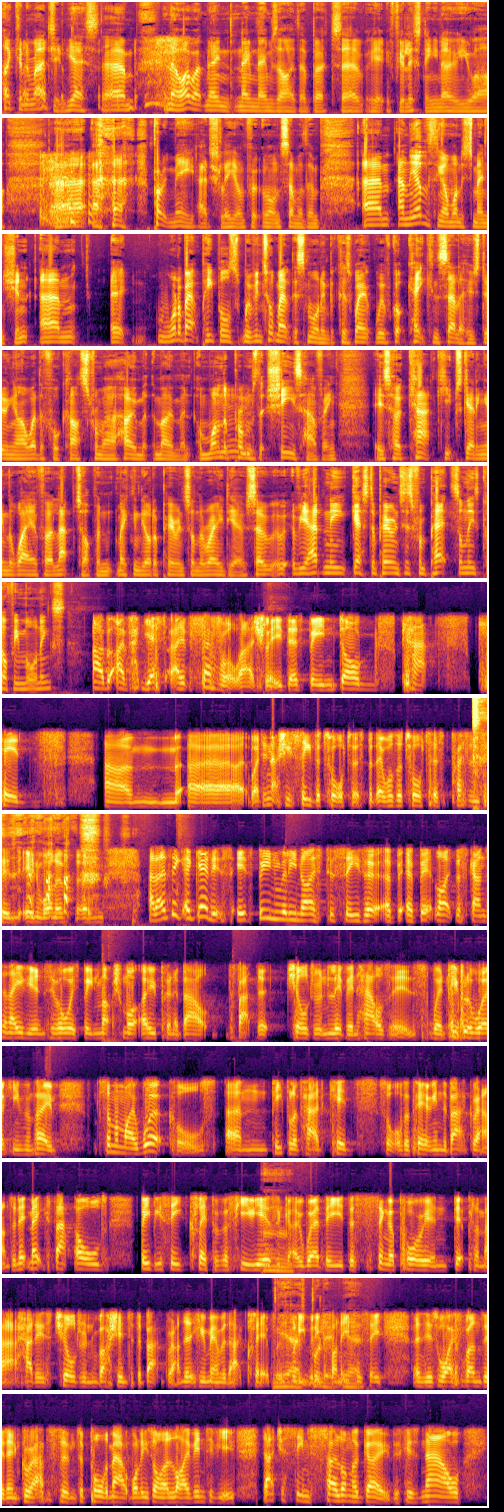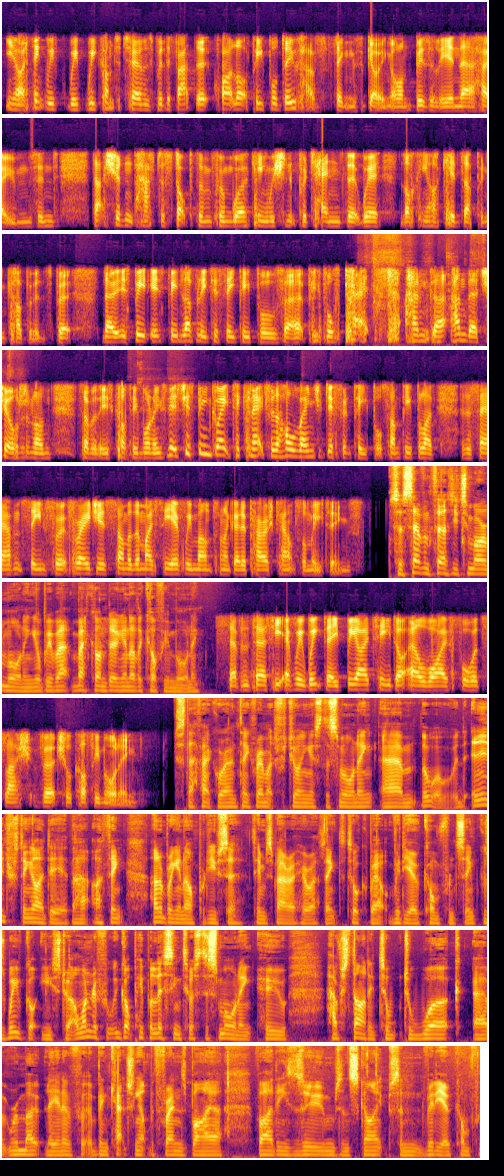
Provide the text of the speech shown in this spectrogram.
I can imagine. Yes. Um, no, I won't name name names either. But uh, if you're listening, you know who you are. Uh, probably me actually on, on some of them. Um, and the other thing I wanted to mention. Um, uh, what about people's? We've been talking about this morning because we've got Kate Kinsella who's doing our weather forecast from her home at the moment, and one of the mm. problems that she's having is her cat keeps getting in the way of her laptop and making the odd appearance on the radio. So, uh, have you had any guest appearances from pets on these coffee mornings? I've, I've yes, I have several actually. There's been dogs, cats, kids. Um, uh, I didn't actually see the tortoise, but there was a tortoise present in, in one of them. And I think again, it's it's been really nice to see that a bit, a bit like the Scandinavians have always been much more open about the fact that children live in houses when people are working from home. Some of my work calls, um, people have had kids sort of appearing in the background, and it makes that old BBC clip of a few years mm. ago where the, the Singaporean diplomat had his children rush into the background. if you remember that clip, it was yeah, really really funny yeah. to see, and his wife runs in and grabs them to pull them out while he's on a live interview. That just seems so long ago because now, you know, I think we've, we've, we've come to terms with the fact that quite a lot of people do have things going on busily in their homes, and that shouldn't have to stop them from working. We shouldn't pretend that we're locking our kids up in cupboards. But no, it's been it's been lovely to see people's uh, people's pets and uh, and their children on some of these coffee mornings. And it's just been great to connect with a whole range of different people. Some people I've, as I say, I haven't seen for for ages. Some of them I see every month when I go to parish council meetings. So 7.30 tomorrow morning, you'll be back, back on doing another coffee morning? 7.30 every weekday, bit.ly forward slash virtual coffee morning. Steph Aquarone, thank you very much for joining us this morning. Um, an interesting idea that I think I'm going to bring in our producer Tim Sparrow here. I think to talk about video conferencing because we've got used to it. I wonder if we've got people listening to us this morning who have started to, to work uh, remotely and have, have, been catching up with friends via via these Zooms and Skypes and video conferences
